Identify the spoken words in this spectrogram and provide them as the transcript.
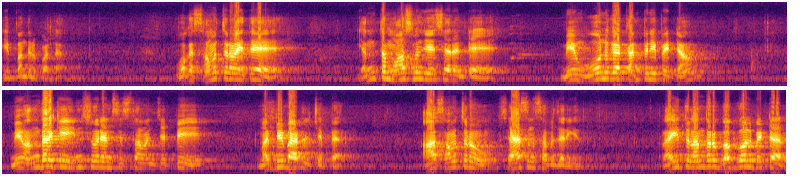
ఇబ్బందులు పడ్డారు. ఒక సంవత్సరం అయితే ఎంత మోసం చేశారంటే మేము ఓనుగా కంపెనీ పెట్టాం మేము అందరికీ ఇన్సూరెన్స్ ఇస్తామని చెప్పి మబ్బి బాటలు చెప్పారు. ఆ సంవత్సరం శాసనసభ జరిగింది. రైతులందరూ గగ్గోలు పెట్టారు.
